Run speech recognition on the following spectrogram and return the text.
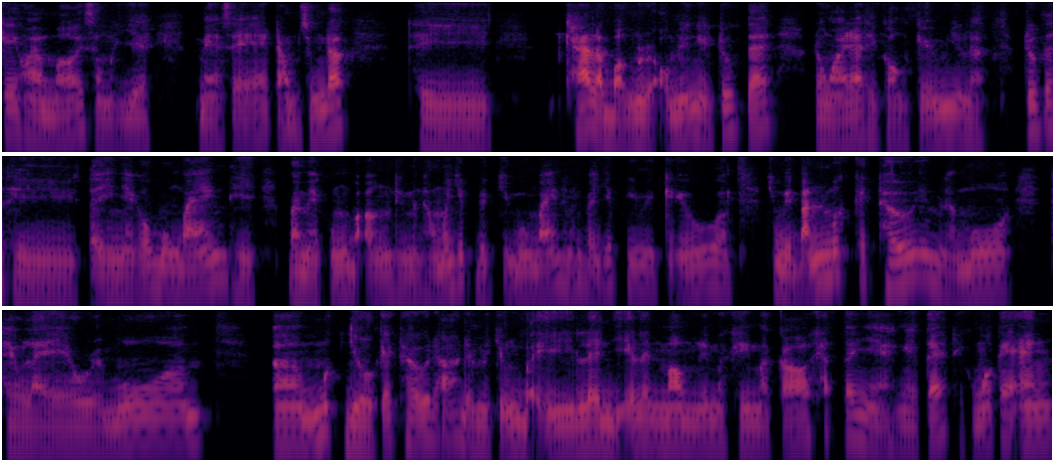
cái hoa mới xong rồi về mẹ sẽ trồng xuống đất. Thì khá là bận rộn những ngày trước Tết. Rồi ngoài ra thì còn kiểu như là trước Tết thì tại vì nhà có buôn bán thì ba mẹ cũng bận thì mình không có giúp được chuyện buôn bán thì mình phải giúp như kiểu ờ, chuẩn bị bánh mứt các thứ như là mua thèo lèo rồi mua uh, mứt dừa các thứ đó để mà chuẩn bị lên dĩa lên mâm để mà khi mà có khách tới nhà ngày Tết thì cũng có cái ăn.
